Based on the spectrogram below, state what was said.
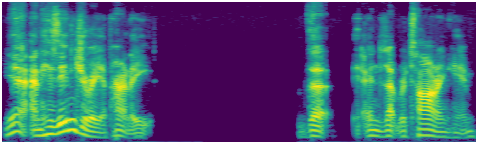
Yeah, and his injury apparently that ended up retiring him.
